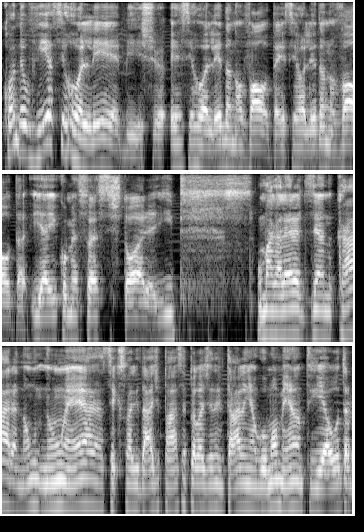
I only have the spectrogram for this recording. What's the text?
Quando eu vi esse rolê, bicho, esse rolê dando volta, esse rolê dando volta, e aí começou essa história e. Uma galera dizendo, cara, não, não é a sexualidade passa pela genitália em algum momento, e a outra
